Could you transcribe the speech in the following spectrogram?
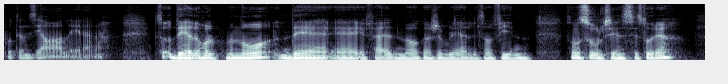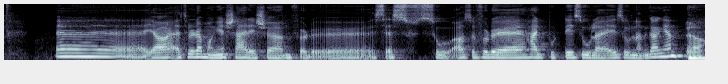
potensialet i det. Så det du holder på med nå, det er i ferd med å kanskje bli en litt sånn fin sånn solskinnshistorie? Uh, ja, jeg tror det er mange skjær i sjøen før du, ser so altså før du er helt borte i sola i solnedgangen. Ja.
